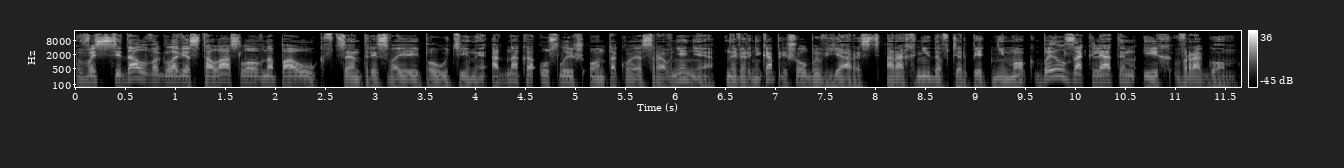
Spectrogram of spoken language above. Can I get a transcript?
восседал во главе стола, словно паук в центре своей паутины. Однако, услышь он такое сравнение, наверняка пришел бы в ярость. Арахнидов терпеть не мог, был заклятым их врагом.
